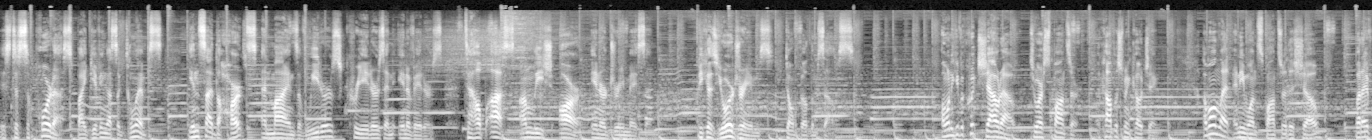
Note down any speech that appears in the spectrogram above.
is to support us by giving us a glimpse inside the hearts and minds of leaders, creators, and innovators to help us unleash our inner dream mason. Because your dreams don't build themselves. I want to give a quick shout out to our sponsor, Accomplishment Coaching. I won't let anyone sponsor this show, but I've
